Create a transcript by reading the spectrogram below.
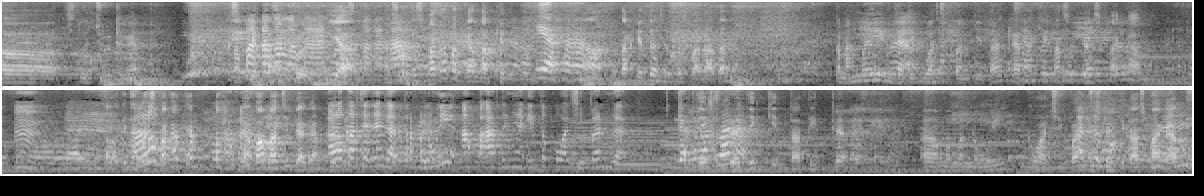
eh, setuju dengan target Kesepakatan lah tersebut. kan, iya kesepakatan. hasil kesepakatan. kan target itu. Iya nah, target itu hasil kesepakatan. Kenapa itu menjadi kewajiban kita? Karena kita sudah sepakat. Hmm. kalau kita nggak sepakat kan toh nggak apa-apa juga kan? kalau targetnya nggak terpenuhi apa artinya itu kewajiban nggak nggak berarti, terlaksana? berarti kita tidak eh, memenuhi kewajiban yang sudah kita sepakati.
